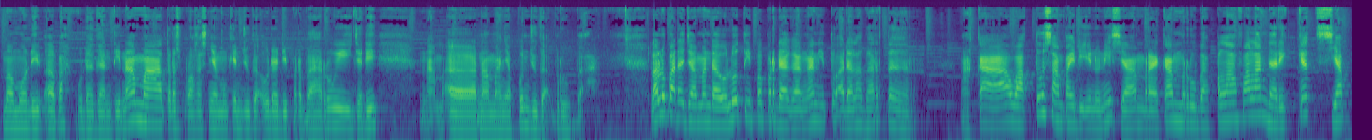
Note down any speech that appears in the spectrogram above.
memodif apa udah ganti nama terus prosesnya mungkin juga udah diperbaharui jadi nam, e, namanya pun juga berubah. Lalu pada zaman dahulu tipe perdagangan itu adalah barter. Maka waktu sampai di Indonesia mereka merubah pelafalan dari ketchup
